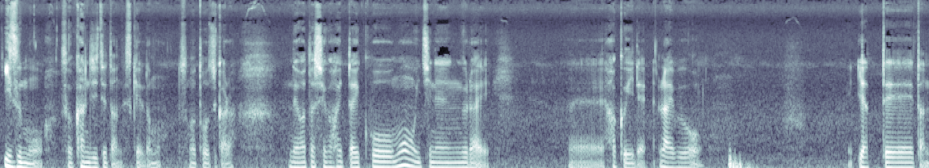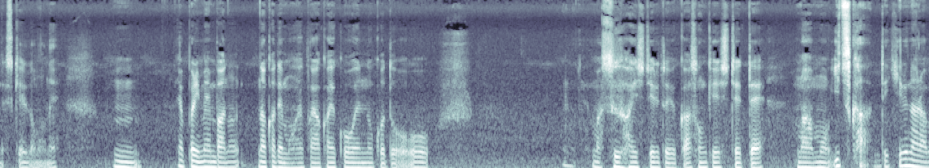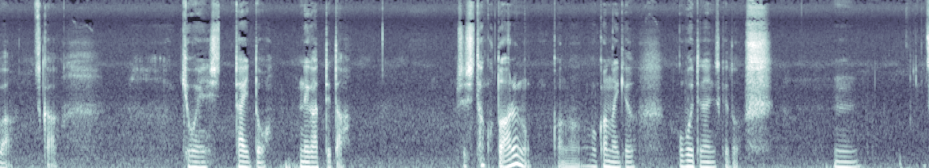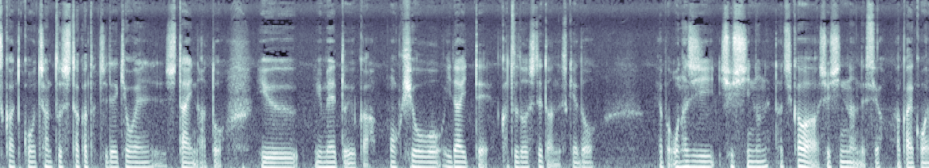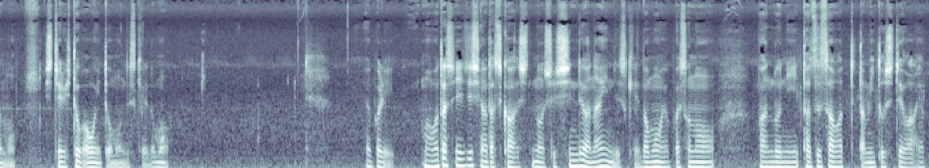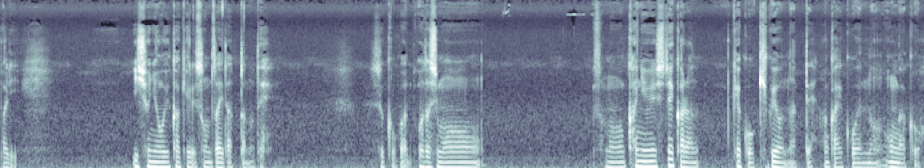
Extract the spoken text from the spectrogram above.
イズムをすごい感じてたんですけれどもその当時から。で私が入った以降も1年ぐらい、えー、白衣でライブをやってたんですけれどもね。うん。やっぱりメンバーの中でもやっぱり赤い公園のことをまあ崇拝しているというか尊敬しててまあもういつかできるならばいつか共演したいと願ってたしたことあるのかな分かんないけど覚えてないんですけどうんいつかこうちゃんとした形で共演したいなという夢というか目標を抱いて活動してたんですけどやっぱ同じ出身のね立川出身なんですよ。赤い公園も知ってる人が多いと思うんですけれども。やっぱりまあ私自身は立川の出身ではないんですけれどもやっぱりそのバンドに携わってた身としてはやっぱり一緒に追いかける存在だったのでそこが私もその加入してから結構聴くようになって赤い公園の音楽を。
